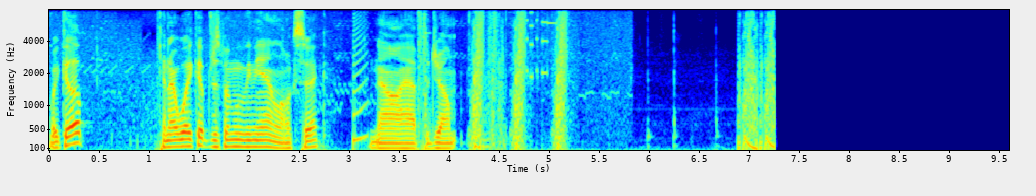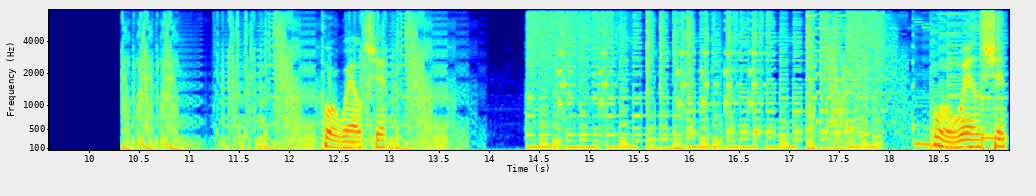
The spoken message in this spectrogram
Wake up! Can I wake up just by moving the analog stick? No, I have to jump. Poor whale ship. Poor whale ship.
